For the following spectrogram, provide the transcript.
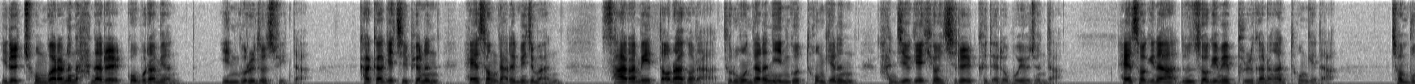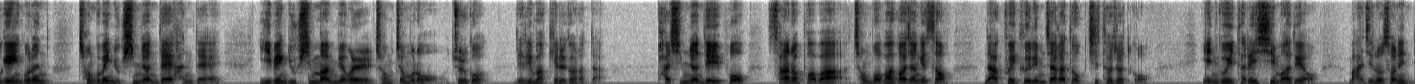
이를 총괄하는 하나를 꼽으라면 인구를 들 수 있다. 각각의 지표는 해석 나름이지만 사람이 떠나거나 들어온다는 인구 통계는 한 지역의 현실을 그대로 보여준다. 해석이나 눈속임이 불가능한 통계다. 전북의 인구는 1960년대 한때 260만 명을 정점으로 줄곧 내리막길을 걸었다. 80년대 이후 산업화와 정보화 과정에서 낙후의 그림자가 더욱 짙어졌고 인구 이탈이 심화되어 마지노선인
